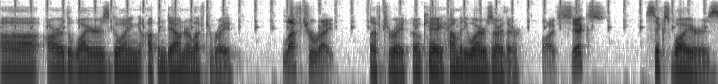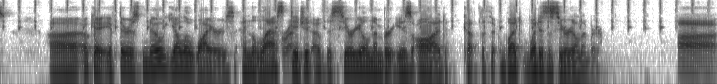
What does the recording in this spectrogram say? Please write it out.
Uh, are the wires going up and down or left to right? Left to right. Left to right. Okay. How many wires are there? Five, six. Six wires. Uh, okay, if there is no yellow wires and the last Correct. digit of the serial number is odd, cut the th- what? What is the serial number? Uh,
